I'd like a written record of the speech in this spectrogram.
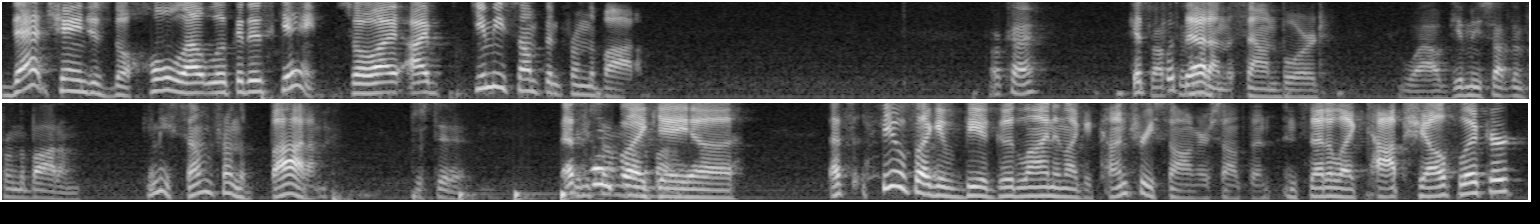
that changes the whole outlook of this game. So I, I give me something from the bottom. Okay. Get put that on the soundboard. Wow. Give me something from the bottom. Give me something from the bottom. Just did it. That Give sounds like a uh that's feels like it would be a good line in like a country song or something. Instead of like top shelf liquor.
